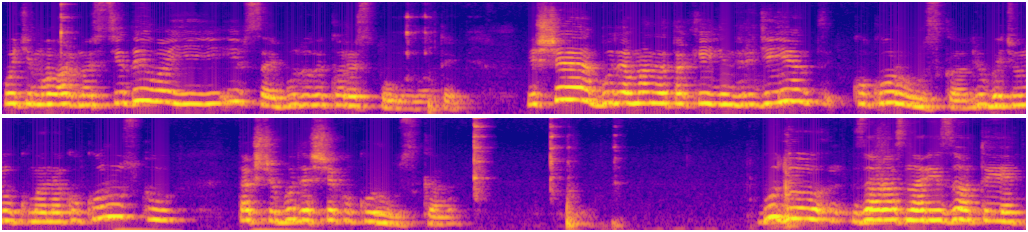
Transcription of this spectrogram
потім гарно стідила її і все, буду використовувати. І ще буде в мене такий інгредієнт кукурузка. Любить внук у мене кукурузку, так що буде ще кукурузка. Буду зараз нарізати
